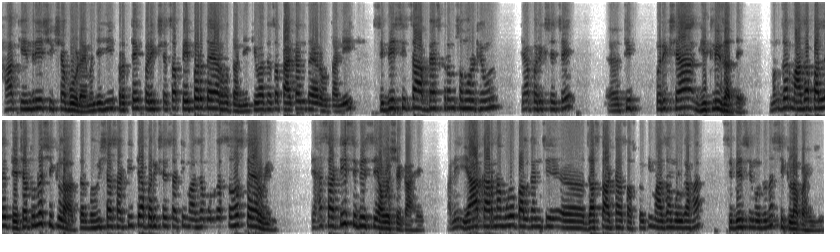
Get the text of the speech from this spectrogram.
हा केंद्रीय शिक्षा बोर्ड आहे. म्हणजे ही प्रत्येक परीक्षेचा पेपर तयार होताना किंवा त्याचा पॅटर्न तयार होताना सीबीएसईचा अभ्यासक्रम समोर ठेवून त्या परीक्षेचे ती परीक्षा घेतली जाते. मग जर माझा पाल्य त्याच्यातूनच शिकला तर भविष्यासाठी त्या परीक्षेसाठी माझा मुलगा सहज तयार होईल. त्यासाठी सीबीएसई आवश्यक आहे. आणि या कारणामुळे पालकांचे जास्त अट्टास असतो की माझा मुलगा हा सीबीएसई मधूनच शिकला पाहिजे.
